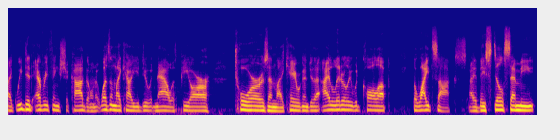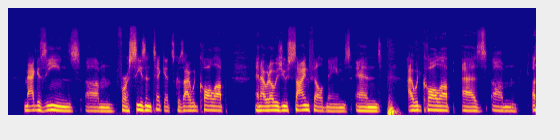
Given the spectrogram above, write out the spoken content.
like we did everything chicago and it wasn't like how you do it now with pr tours and like, hey, we're going to do that. I literally would call up the White Sox. I, they still send me magazines um, for season tickets because I would call up and I would always use Seinfeld names and I would call up as um, a,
